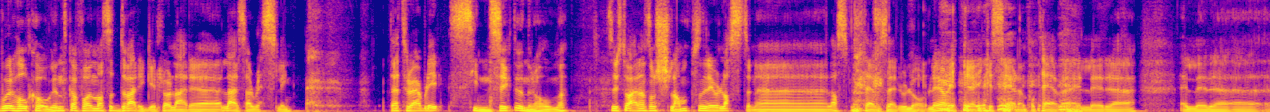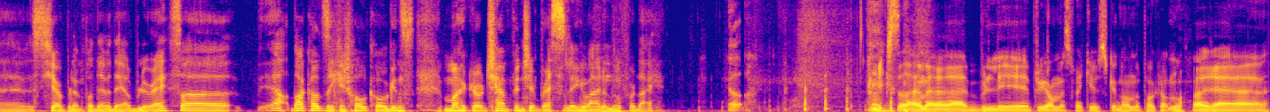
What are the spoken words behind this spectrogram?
Hvor Hulk Hogan skal få en masse dverger til å lære, lære seg wrestling. Det tror jeg blir sinnssykt underholdende. Så hvis du er en sånn slamp som driver laster ned, TV-serier ulovlig, og ikke, ikke ser dem på TV eller, eh, eller uh, kjøper dem på DVD og Blu-ray, så ja, da kan sikkert Hulk Hogans Micro Championship Wrestling være noe for deg. Ja. Mikse det med det bully-programmet som jeg ikke husker navnet på akkurat nå. Der, eh,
